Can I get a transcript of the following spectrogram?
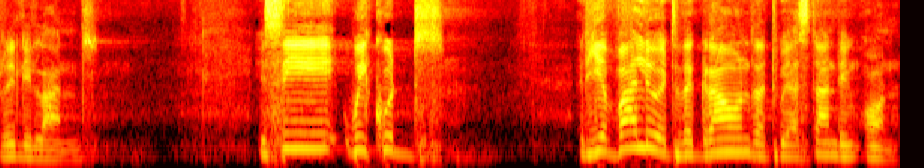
really land. You see, we could reevaluate the ground that we are standing on.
